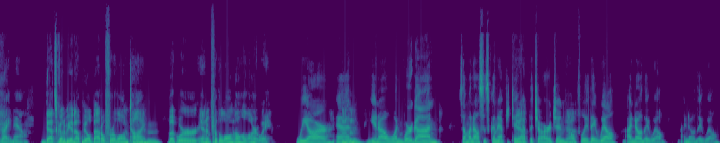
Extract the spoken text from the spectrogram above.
right now. That's going to be an uphill battle for a long time, Mhm. but we're in it for the long haul, aren't we? We are. And, Mm-hmm. you know, when we're gone, someone else is going to have to take Yeah. up the charge, and Yeah. hopefully they will. I know they will. I know they will.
